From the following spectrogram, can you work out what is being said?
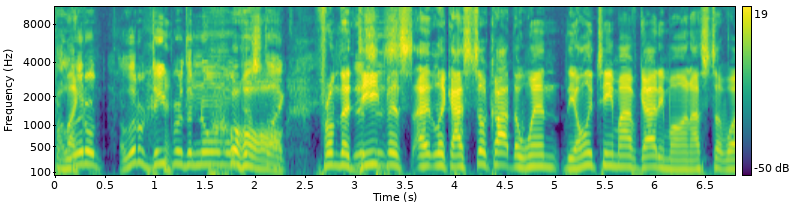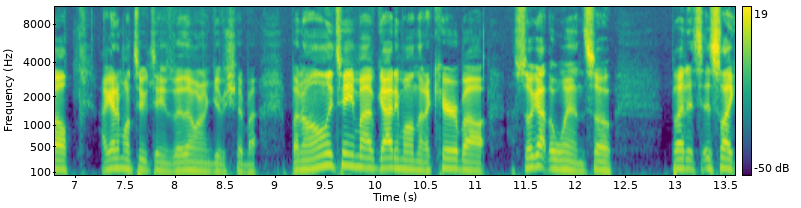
a like little a little deeper than normal. just Oh, like from the this is- deepest. I, look, I still caught the win. The only team I've got him on, I still well, I got him on two teams, but I don't want to give a shit about. But the only team I've got him on that I care about, I still got the win. So, but it's it's like.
